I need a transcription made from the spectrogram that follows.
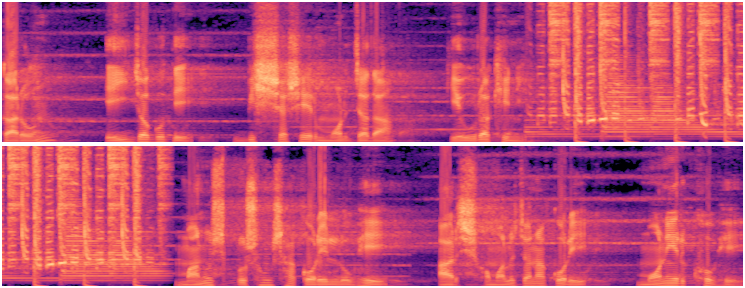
কারণ এই জগতে বিশ্বাসের মর্যাদা কেউ রাখেনি। মানুষ প্রশংসা করে লোভে আর সমালোচনা করে মনের ক্ষোভে।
